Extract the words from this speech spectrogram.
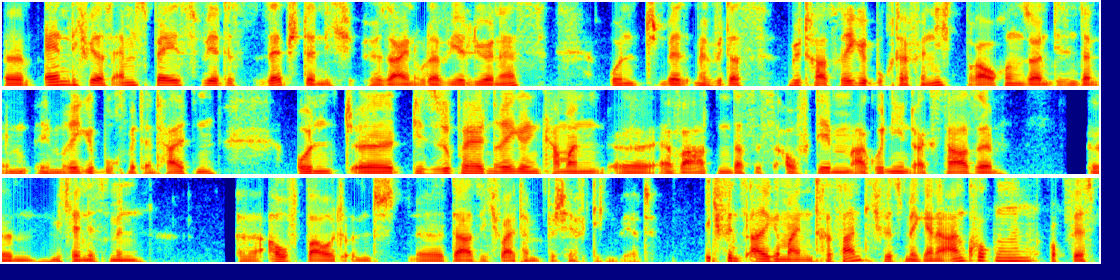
Äh, ähnlich wie das M-Space wird es selbstständig sein oder wie Lyoness. Und man wird das Mythras-Regelbuch dafür nicht brauchen, sondern die sind dann im, im Regelbuch mit enthalten. Und äh, diese Superheldenregeln kann man äh, erwarten, dass es auf dem Agonie- und Ekstase-Mechanismen ähm, äh, aufbaut und äh, da sich weiter mit beschäftigen wird. Ich finde es allgemein interessant. Ich würde es mir gerne angucken. Ob wir es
